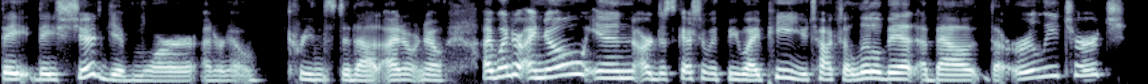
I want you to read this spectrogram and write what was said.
they they should give more, I don't know, credence to that. I don't know. I wonder, I know in our discussion with BYP, you talked a little bit about the early church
